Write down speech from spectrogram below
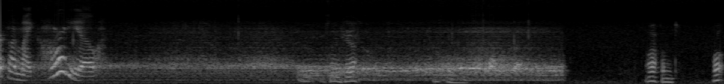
work on my cardio. Something here. What's there? What happened? What?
